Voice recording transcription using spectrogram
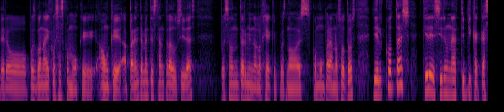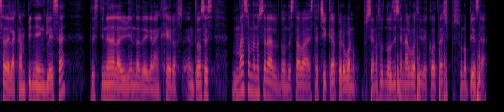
pero pues bueno, hay cosas como que aunque aparentemente están traducidas, pues son terminología que pues no es común para nosotros. Y el cottage quiere decir una típica casa de la campiña inglesa destinada a la vivienda de granjeros. Entonces, más o menos era donde estaba esta chica, pero bueno, pues si a nosotros nos dicen algo así de cottage, pues uno piensa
